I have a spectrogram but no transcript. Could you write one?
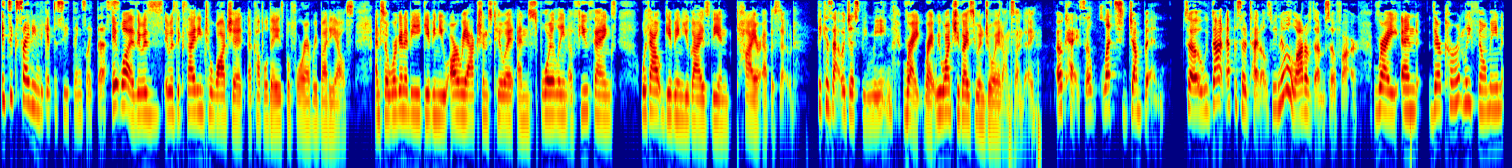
It's exciting to get to see things like this. It was. It was. It was exciting to watch it a couple days before everybody else. And so we're going to be giving you our reactions to it and spoiling a few things without giving you guys the entire episode. because that would just be mean. Right, right. We want you guys to enjoy it on Sunday. Okay, so let's jump in. So we've got episode titles. We know a lot of them so far. Right. And they're currently filming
